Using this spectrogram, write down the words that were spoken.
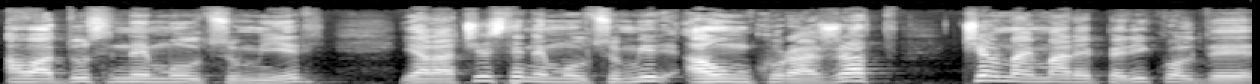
au adus nemulțumiri, iar aceste nemulțumiri au încurajat cel mai mare pericol de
